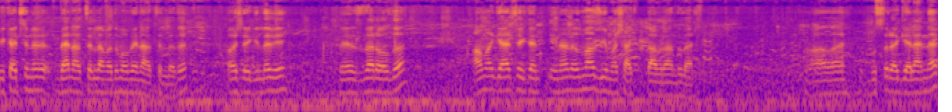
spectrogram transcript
Birkaçını ben hatırlamadım o beni hatırladı. O şekilde bir mevzular oldu. Ama gerçekten inanılmaz yumuşak davrandılar. Vallahi bu sıra gelenler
